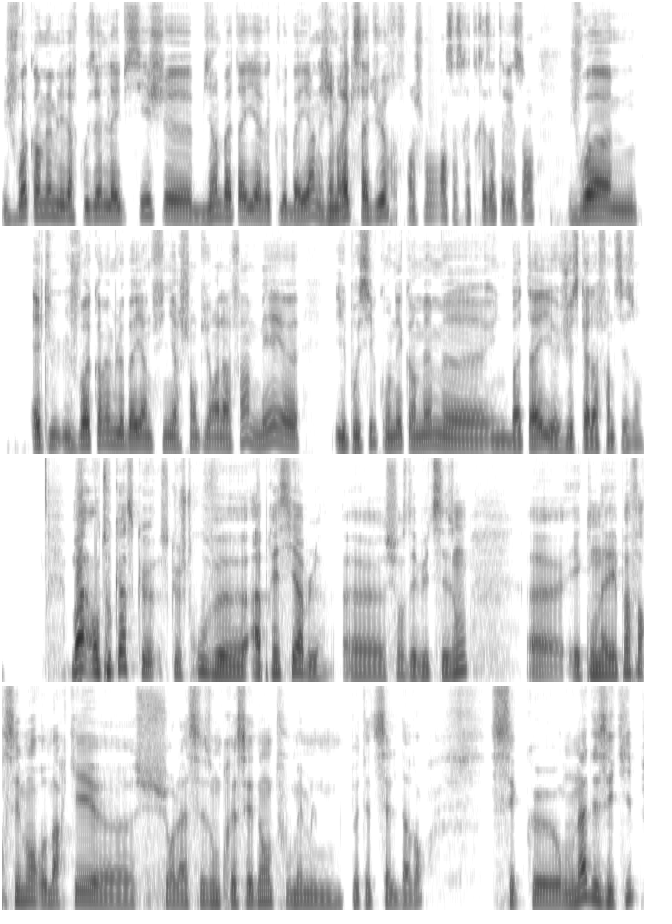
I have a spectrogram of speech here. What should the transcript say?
je vois quand même Leverkusen Leipzig euh, bien batailler avec le Bayern. J'aimerais que ça dure, franchement, ça serait très intéressant. Je vois hum, être, je vois quand même le Bayern finir champion à la fin, mais euh, il est possible qu'on ait quand même euh, une bataille jusqu'à la fin de saison. Moi, en tout cas, ce que ce que je trouve appréciable sur ce début de saison, et qu'on n'avait pas forcément remarqué sur la saison précédente ou même peut-être celle d'avant, c'est qu'on a des équipes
